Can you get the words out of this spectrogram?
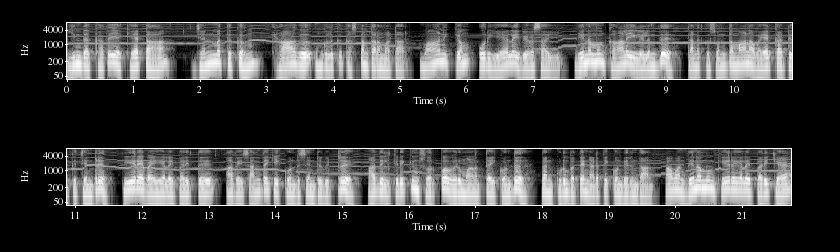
இந்த கதையை கேட்டா ஜென்மத்துக்கும் ராகு உங்களுக்கு கஷ்டம் தரமாட்டார். மாணிக்கம் ஒரு ஏழை விவசாயி. தினமும் காலையிலிருந்து தனக்கு சொந்தமான வயற்காட்டுக்கு சென்று கீரை வகைகளை பறித்து அதை சந்தைக்கு கொண்டு சென்று விற்று அதில் கிடைக்கும் சொற்ப வருமானத்தை கொண்டு தன் குடும்பத்தை நடத்தி கொண்டிருந்தான். அவன் தினமும் கீரைகளை பறிக்க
